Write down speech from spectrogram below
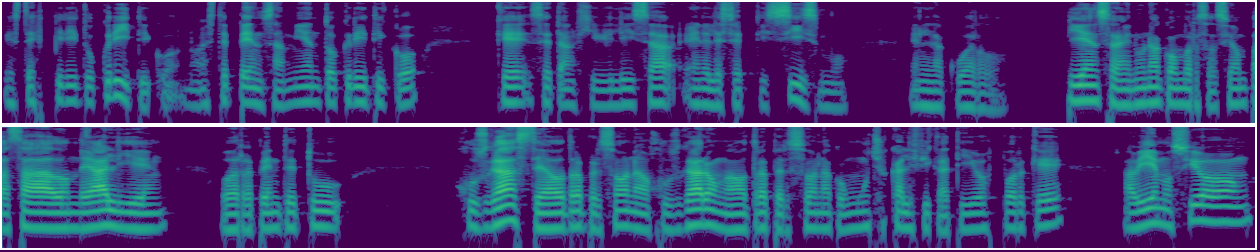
este espíritu crítico, ¿no? este pensamiento crítico que se tangibiliza en el escepticismo, en el acuerdo. Piensa en una conversación pasada donde alguien o de repente tú juzgaste a otra persona o juzgaron a otra persona con muchos calificativos porque había emoción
